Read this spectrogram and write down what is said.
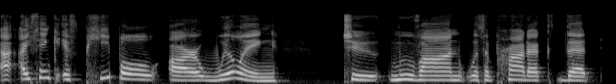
I think if people are willing to move on with a product that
